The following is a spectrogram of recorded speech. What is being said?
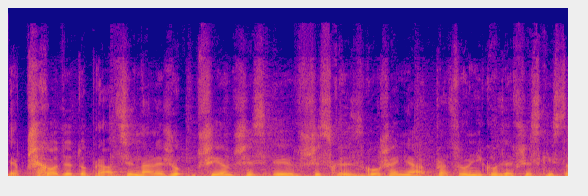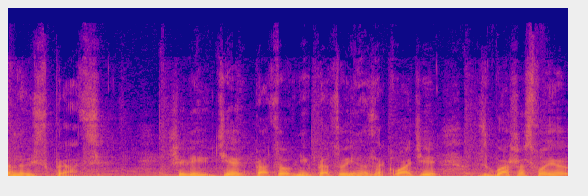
jak przychodzę do pracy, należy przyjąć wszystkie, wszystkie zgłoszenia pracowników ze wszystkich stanowisk pracy. Czyli gdzie pracownik pracuje na zakładzie, zgłasza swoje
